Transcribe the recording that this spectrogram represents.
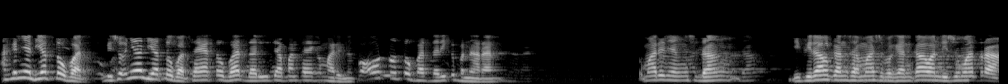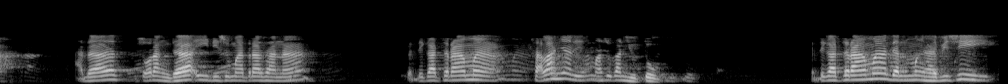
Akhirnya dia tobat. Besoknya dia tobat. Saya tobat dari ucapan saya kemarin. Kok ono tobat dari kebenaran? Kemarin yang sedang diviralkan sama sebagian kawan di Sumatera. Ada seorang dai di Sumatera sana ketika ceramah, salahnya dimasukkan YouTube. Ketika ceramah dan menghabisi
